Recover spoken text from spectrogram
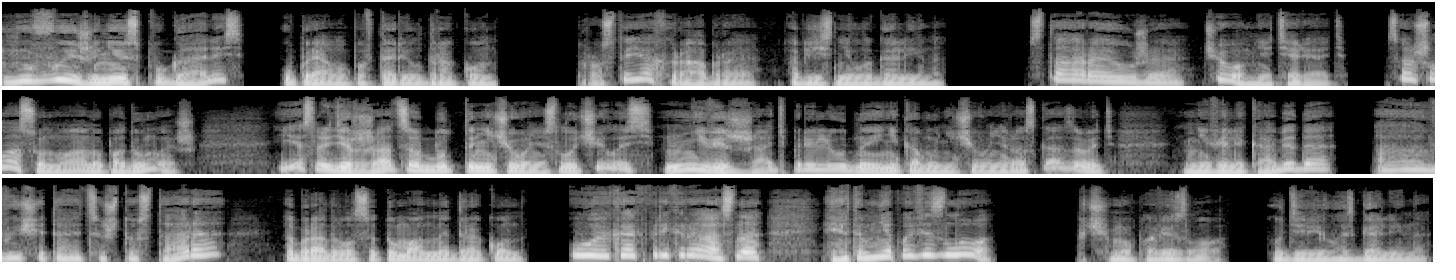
«Ну вы же не испугались?» — упрямо повторил дракон. «Просто я храбрая», — объяснила Галина. «Старая уже, чего мне терять? Сошла с ума, ну подумаешь. Если держаться, будто ничего не случилось, не визжать прилюдно и никому ничего не рассказывать, невелика беда. А вы считаете, что старая?» — обрадовался туманный дракон. «Ой, как прекрасно! Это мне повезло! «Почему повезло?» — удивилась Галина.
